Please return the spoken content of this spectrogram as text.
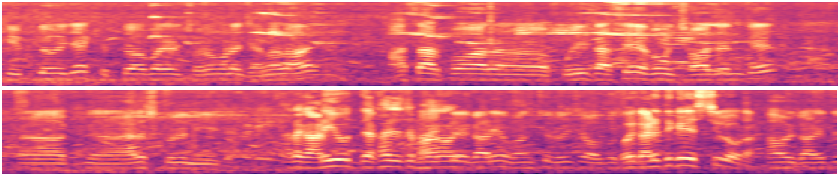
ক্ষিপ্ত হয়ে যায়। ক্ষিপ্ত হওয়ার পরে ছোটো মোটো ঝামেলা হয়। আসার পর পুলিশ আসে এবং ছজনকে অ্যারেস্ট করে নিয়ে যায়। একটা গাড়িও দেখা যাচ্ছে ভাঙা গাড়িও ভাঙচুর রয়েছে অল্প ওই গাড়ি থেকে এসেছিল ওরা? হ্যাঁ, ওই গাড়িতে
